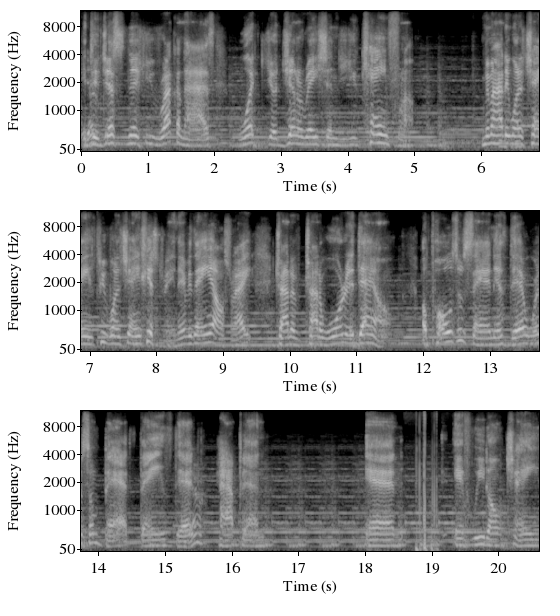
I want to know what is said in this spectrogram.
to just let you recognize what your generation you came from. Remember how they want to change? People want to change history and everything else, right? Try to try to water it down. Opposed to saying is there were some bad things that Yeah. happen and if we don't change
